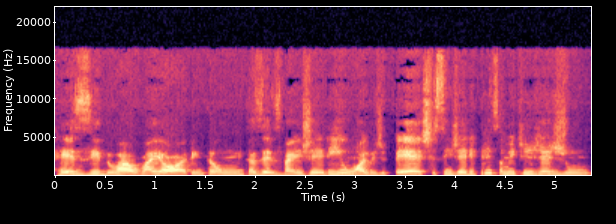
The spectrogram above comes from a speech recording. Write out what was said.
residual maior. Então, muitas vezes vai ingerir um óleo de peixe, se ingerir principalmente em jejum,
